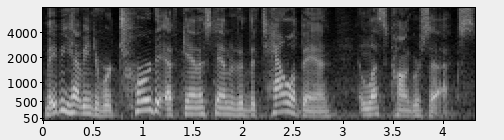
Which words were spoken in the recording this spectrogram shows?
maybe having to return to Afghanistan under the Taliban unless Congress acts.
